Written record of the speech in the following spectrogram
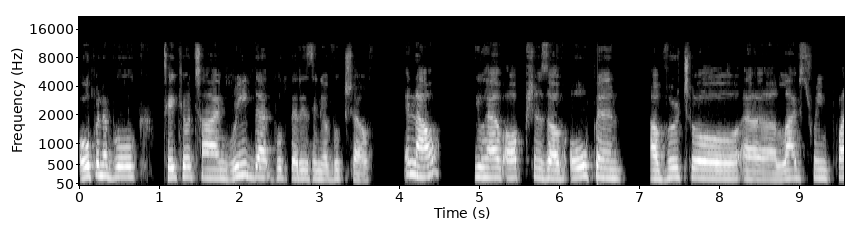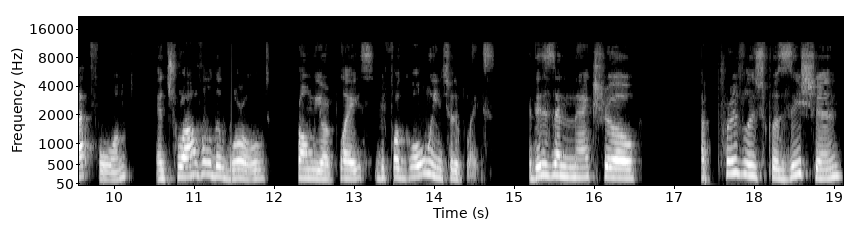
open a book, take your time, read that book that is in your bookshelf. And now you have options of open a virtual uh, live stream platform and travel the world from your place before going to the place. This is an actual a privileged position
